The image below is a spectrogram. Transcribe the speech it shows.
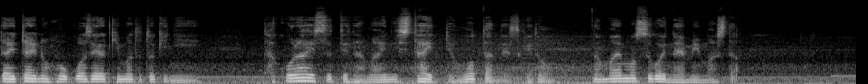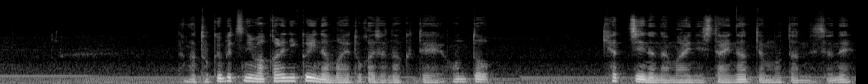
大体の方向性が決まった時にタコライスって名前にしたいって思ったんですけど名前もすごい悩みました。なんか特別に分かりにくい名前とかじゃなくて本当キャッチーな名前にしたいなって思ったんですよね。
